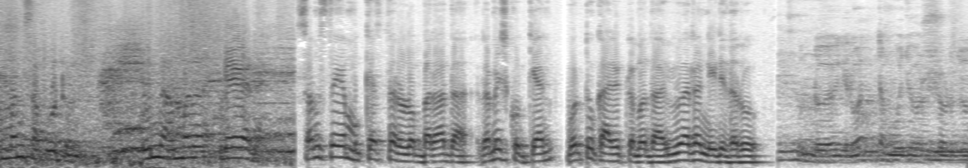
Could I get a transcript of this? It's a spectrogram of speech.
ಅಮ್ಮನ ಸಪೋರ್ಟ್ ಉಂಟು. ಒಂದು ಅಮ್ಮನ ಪ್ರೇರಣೆ ಸಂಸ್ಥೆಯ ಮುಖ್ಯಸ್ಥರಲ್ಲೊಬ್ಬರಾದ ರಮೇಶ್ ಕುಕ್ಯಾನ್ ಒಟ್ಟು ಕಾರ್ಯಕ್ರಮದ ವಿವರ ನೀಡಿದರು. ಒಂದು ವರ್ಷದ್ದು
